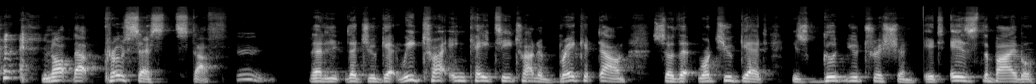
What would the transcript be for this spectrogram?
not that processed stuff Mm. That that you get. We try in KT try to break it down so that what you get is good nutrition. It is the Bible.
